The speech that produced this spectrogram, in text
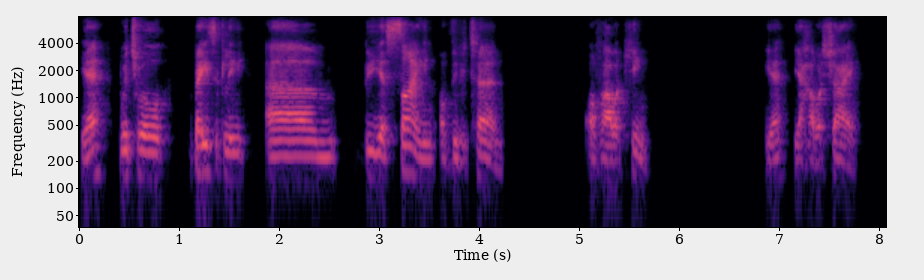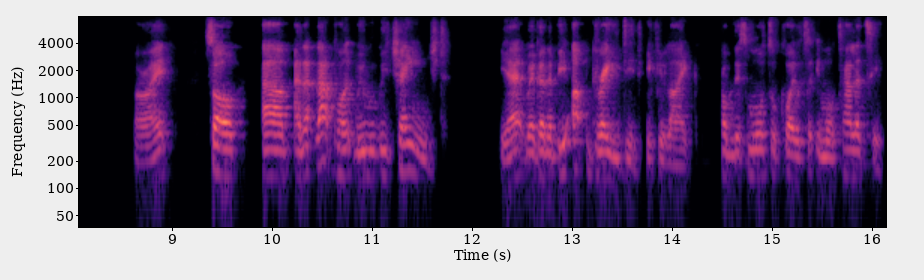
Yeah, which will basically um, be a sign of the return of our King. Yeah, Yahweh Shai. All right. So, um, and at that point, we will be changed. Yeah, we're going to be upgraded, if you like, from this mortal coil to immortality.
